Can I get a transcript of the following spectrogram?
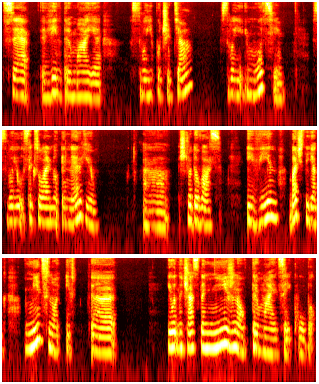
це він тримає свої почуття, свої емоції, свою сексуальну енергію щодо вас. І він, бачите, як міцно і, е, і одночасно ніжно тримає цей кубок.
